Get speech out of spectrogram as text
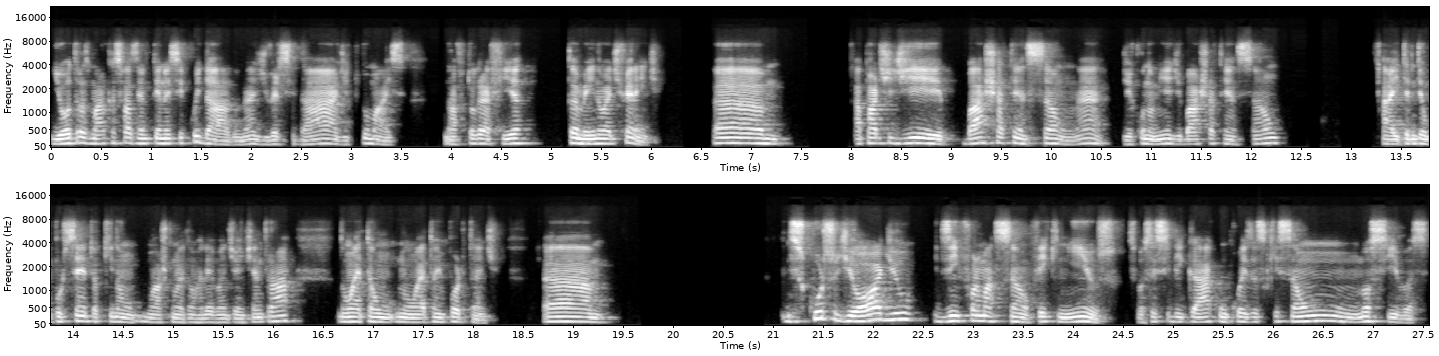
e outras marcas fazendo, tendo esse cuidado, né, diversidade e tudo mais. Na fotografia também não é diferente. Uh, a parte de baixa tensão, né, de economia de baixa tensão, aí 31% aqui não, não acho que não é tão relevante a gente entrar, não é tão não é tão importante. Uh, discurso de ódio e desinformação, fake news, se você se ligar com coisas que são nocivas,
